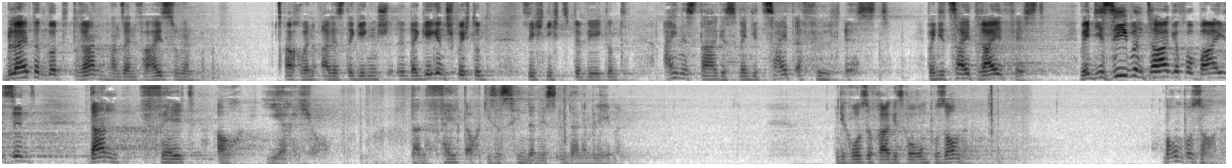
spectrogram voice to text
Bleibt an Gott dran, an seinen Verheißungen. Auch wenn alles dagegen, dagegen spricht und sich nichts bewegt. Und eines Tages, wenn die Zeit erfüllt ist, wenn die Zeit reif ist, wenn die sieben Tage vorbei sind, dann fällt auch Jericho. Dann fällt auch dieses Hindernis in deinem Leben. Und die große Frage ist, warum Posaunen? Warum Posaunen?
